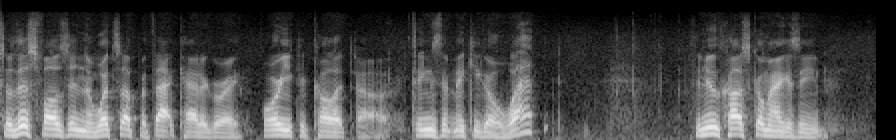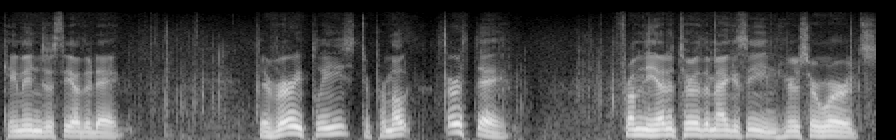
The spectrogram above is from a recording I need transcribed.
So this falls in the what's up with that category. Or you could call it uh, things that make you go, what? The new Costco magazine came in just the other day. They're very pleased to promote Earth Day. From the editor of the magazine, here's her words.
